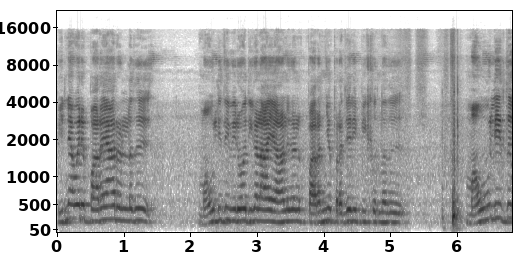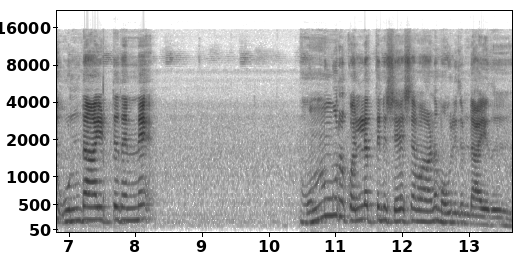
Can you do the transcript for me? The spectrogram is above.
പിന്നെ അവർ പറയാറുള്ളത് മൗലിദ് വിരോധികളായ ആളുകൾ പറഞ്ഞു പ്രചരിപ്പിക്കുന്നത് മൗലിദ് ഉണ്ടായിട്ട് തന്നെ മുന്നൂറ് കൊല്ലത്തിന് ശേഷമാണ് മൗലിദ് ഉണ്ടായത്.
